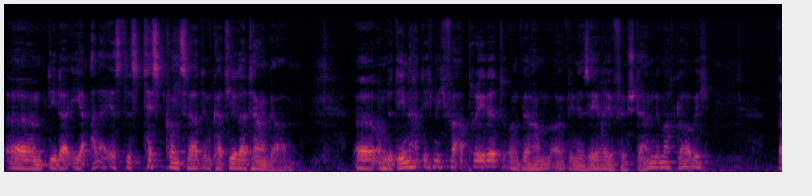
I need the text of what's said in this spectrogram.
ähm, die da ihr allererstes Testkonzert im Quartier Latin gaben. Äh, und mit denen hatte ich mich verabredet und wir haben irgendwie eine Serie für den Stern gemacht, glaube ich. Äh,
